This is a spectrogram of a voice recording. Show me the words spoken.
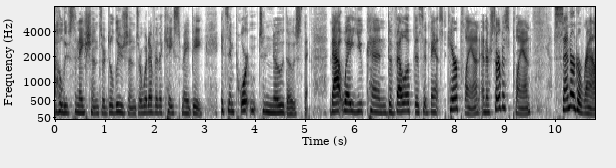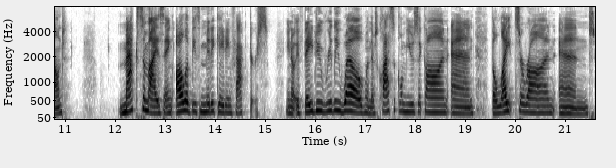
hallucinations or delusions or whatever the case may be. It's important to know those things. That way, you can develop this advanced care plan and their service plan centered around maximizing all of these mitigating factors. You know, if they do really well when there's classical music on and the lights are on, and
